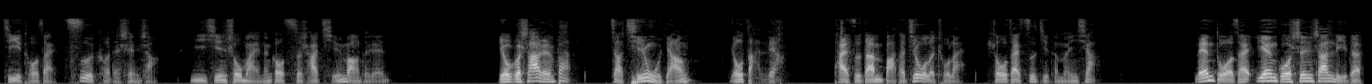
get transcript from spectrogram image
寄托在刺客的身上，一心收买能够刺杀秦王的人。有个杀人犯叫秦舞阳，有胆量，太子丹把他救了出来，收在自己的门下。连躲在燕国深山里的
